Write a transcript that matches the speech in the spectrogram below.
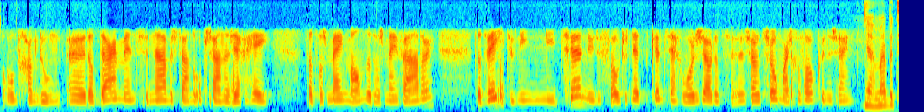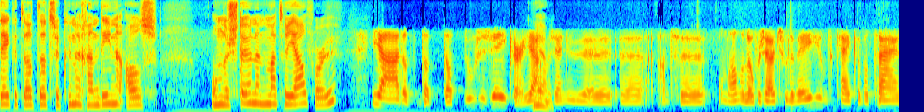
rondgang doen, uh, dat daar mensen nabestaanden opstaan en zeggen... hé, hey, dat was mijn man, dat was mijn vader. Dat weet je natuurlijk niet. niet hè? Nu de foto's net bekend zijn geworden, zou dat, uh, zou dat zomaar het geval kunnen zijn. Ja, maar betekent dat dat ze kunnen gaan dienen als ondersteunend materiaal voor u? Ja, dat, dat, dat doen ze zeker. Ja, We zijn nu uh, uh, aan het uh, onderhandelen over Zuid-Sulawesi... om te kijken wat daar,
